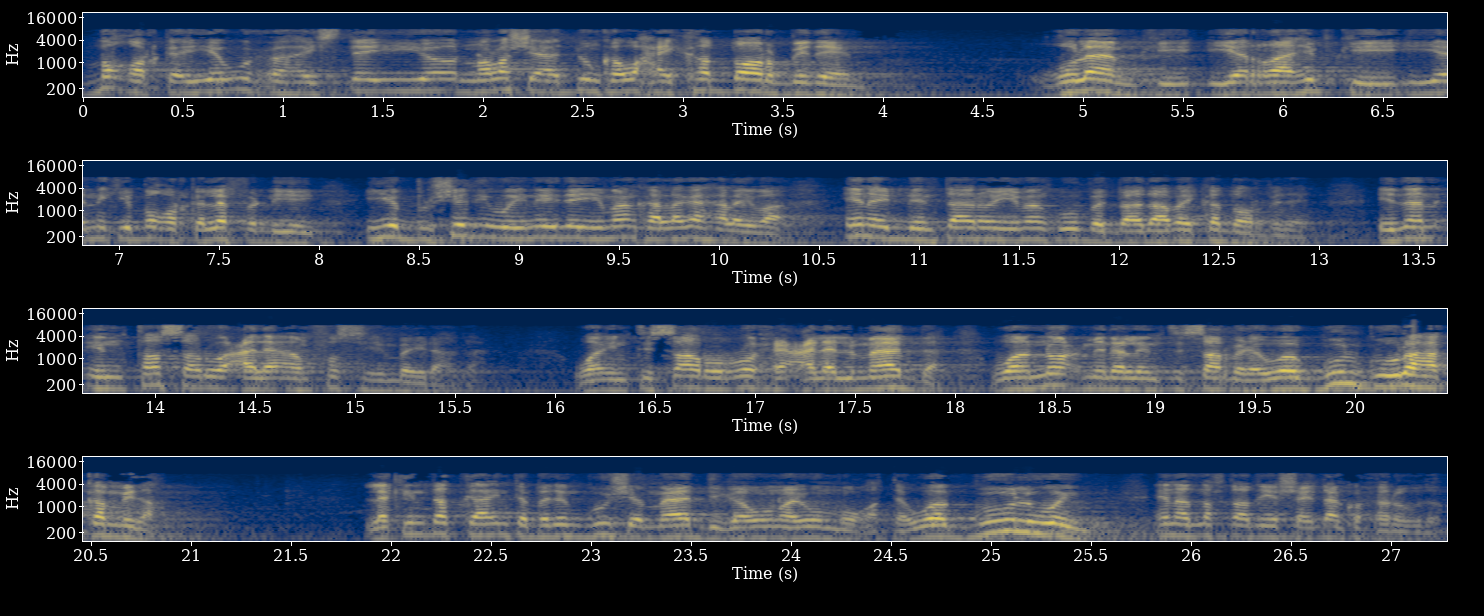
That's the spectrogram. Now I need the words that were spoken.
بقرك إياه وحوها يستيه نلاشي أدونك وحي كدار بدين يا إياه كي يا نكي بقرك لفر ليه يا بلشدي ويني دي إيمانك لغا هلايبا إنا إدن تانو إيمانك وبد بادا باي كدار بدين اذا انتصروا على أنفسهم بين هذا وانتصار الروح على المادة ونوع من الانتصار بيد وقول قولها كم ده لكن دتك انت بدن قوشة مادي قونا يوم مغطة وقول وين إنا نفترض يا شيطانك حروده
